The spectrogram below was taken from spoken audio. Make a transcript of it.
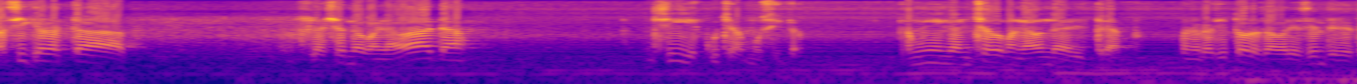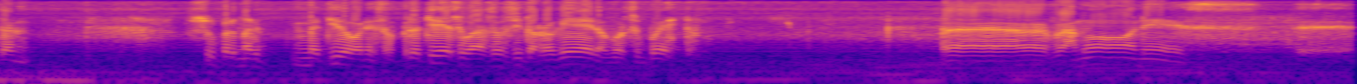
así que ahora está flasheando con la bata. Sí, escucha música. Está muy enganchado con la onda del trap. Bueno, casi todos los adolescentes están súper metidos con eso. Pero tiene su corazoncito rockero, por supuesto. Eh, Ramones, eh,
